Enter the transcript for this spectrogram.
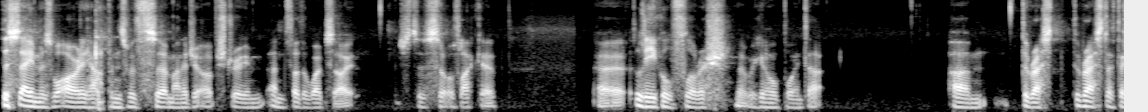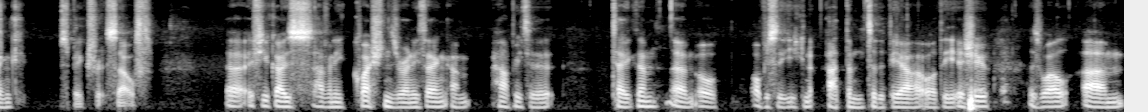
the same as what already happens with Cert Manager upstream and for the website. Just as sort of like a, a legal flourish that we can all point at. Um, the rest, the rest, I think, speaks for itself. Uh, if you guys have any questions or anything, I'm happy to take them. Um, or obviously, you can add them to the PR or the issue as well. Um,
